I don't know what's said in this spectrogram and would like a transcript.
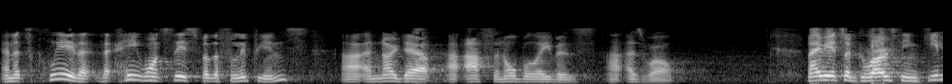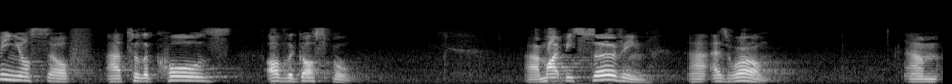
and it's clear that, that he wants this for the Philippians, and no doubt us and all believers as well. Maybe it's a growth in giving yourself uh, to the cause of the gospel. Uh, might be serving uh, as well. Um,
